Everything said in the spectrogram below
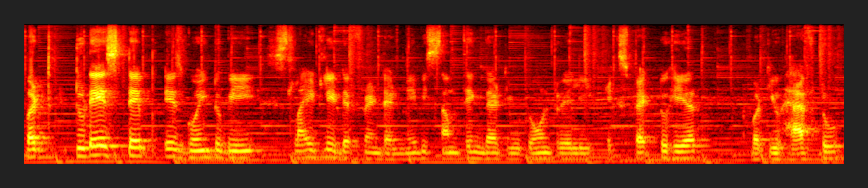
But today's tip is going to be slightly different and maybe something that you don't really expect to hear, but you have to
